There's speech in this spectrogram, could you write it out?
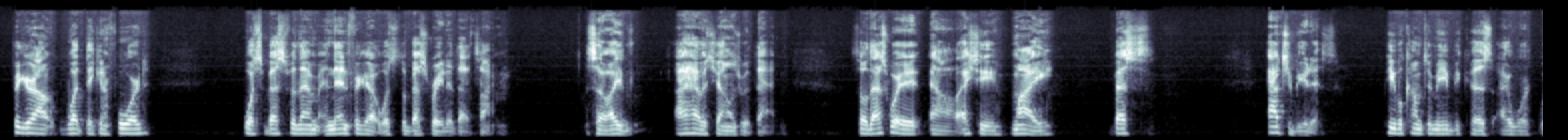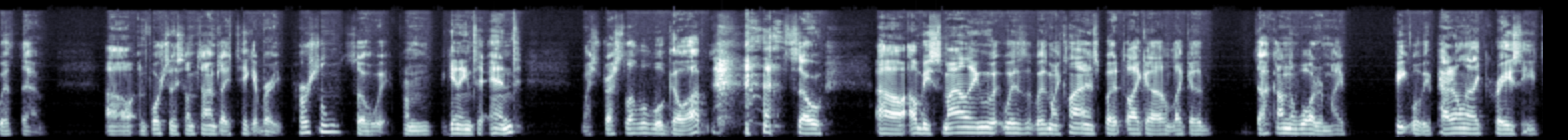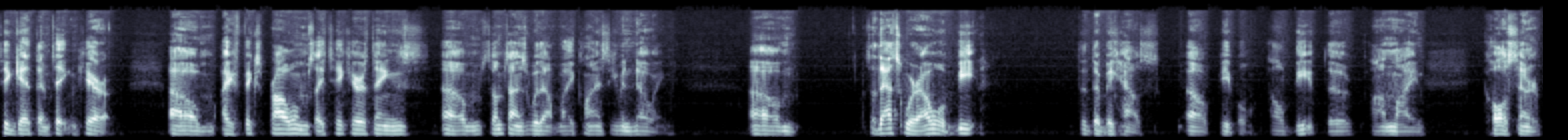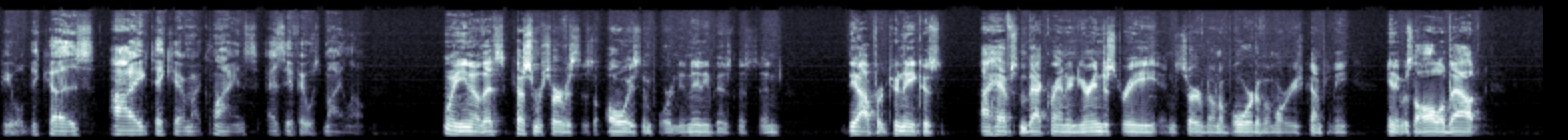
figure out what they can afford, what's best for them, and then figure out what's the best rate at that time. So I, I have a challenge with that. So that's where uh, actually my best attribute is. People come to me because I work with them. Uh, unfortunately, sometimes I take it very personal. So from beginning to end, my stress level will go up. so uh, I'll be smiling with, with, with my clients, but like a like a duck on the water, my feet will be paddling like crazy to get them taken care of. Um, I fix problems. I take care of things um, sometimes without my clients even knowing. Um, so that's where I will beat the, the big house uh, people. I'll beat the online call center people because I take care of my clients as if it was my loan. Well, you know, that's customer service is always important in any business. And the opportunity, because I have some background in your industry and served on a board of a mortgage company, and it was all about,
